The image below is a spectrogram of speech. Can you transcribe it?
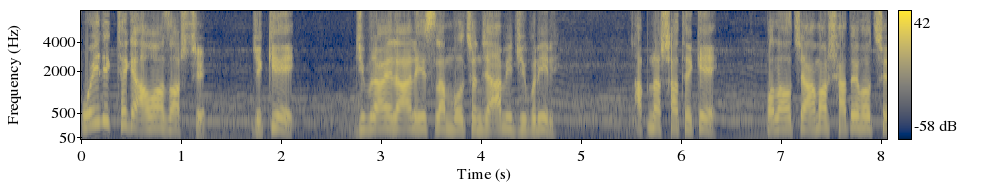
ওই দিক থেকে আওয়াজ আসছে যে কে? জিব্রাহিল আলী ইসলাম বলছেন যে, আমি জিবরিল। আপনার সাথে কে? বলা হচ্ছে, আমার সাথে হচ্ছে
